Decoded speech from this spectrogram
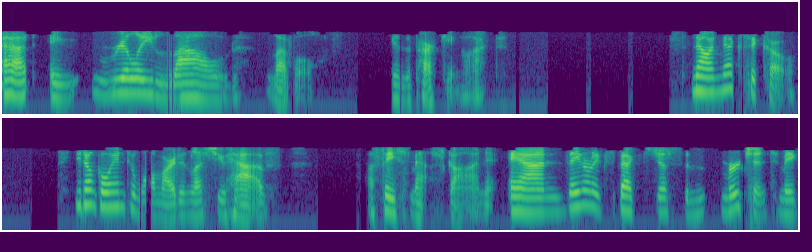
at a really loud level in the parking lot. Now in Mexico, you don't go into Walmart unless you have a face mask on. And they don't expect just the merchant to make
